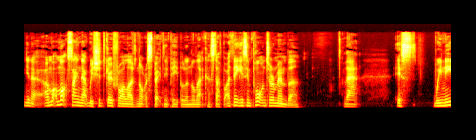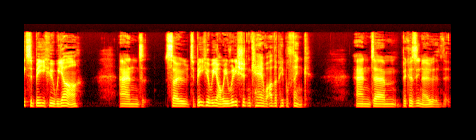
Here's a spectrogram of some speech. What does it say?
you know, I'm, I'm not saying that we should go through our lives not respecting people and all that kind of stuff, but I think it's important to remember that it's we need to be who we are, and so to be who we are, we really shouldn't care what other people think, and um, because you know the,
